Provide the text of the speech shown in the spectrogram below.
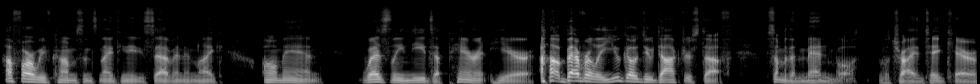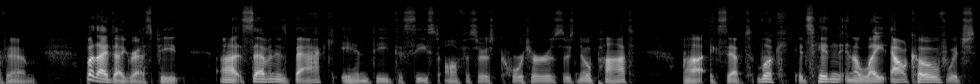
how far we've come since 1987. And like, oh man, Wesley needs a parent here. Oh, Beverly, you go do doctor stuff. Some of the men will, will try and take care of him. But I digress, Pete. Uh, Seven is back in the deceased officer's quarters. There's no pot. Uh, except, look, it's hidden in a light alcove, which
